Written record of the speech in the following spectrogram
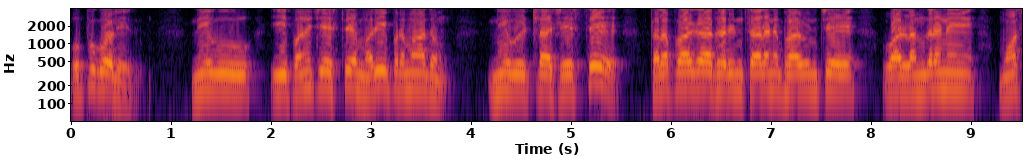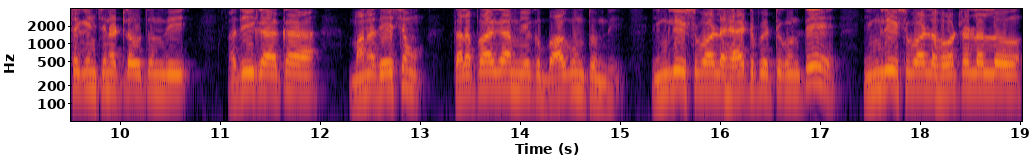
ఒప్పుకోలేదు. నీవు ఈ పని చేస్తే మరీ ప్రమాదం. నీవు ఇట్లా చేస్తే తలపాగా ధరించాలని భావించే వాళ్ళందరినీ మోసగించినట్లవుతుంది. అదీగాక మన దేశం తలపాగా మీకు బాగుంటుంది. ఇంగ్లీష్ వాళ్ళ హ్యాట్ పెట్టుకుంటే ఇంగ్లీష్ వాళ్ళ హోటళ్ళలో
